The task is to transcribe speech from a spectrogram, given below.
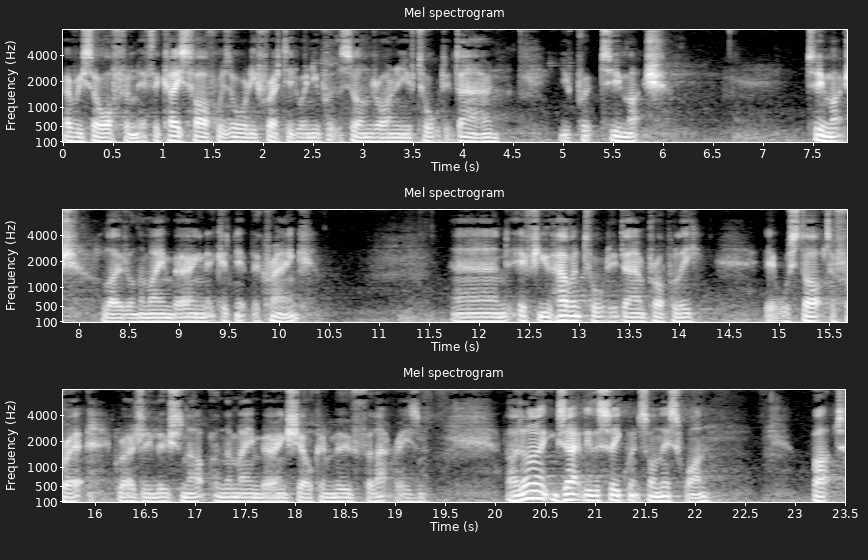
every so often, if the case half was already fretted when you put the cylinder on and you've torqued it down, you've put too much, too much load on the main bearing and it could nip the crank. and if you haven't torqued it down properly it will start to fret, gradually loosen up and the main bearing shell can move for that reason. I don't know exactly the sequence on this one but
